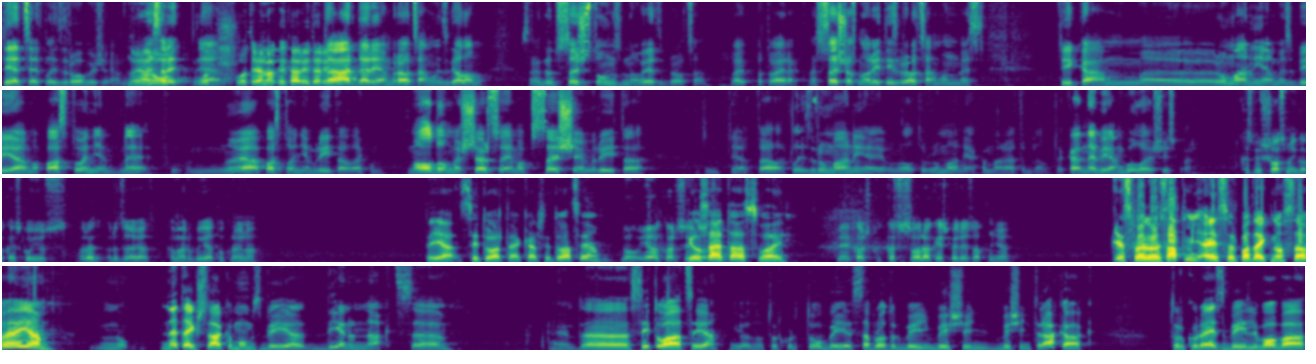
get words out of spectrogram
tieciet līdz robežām. Nu jā, Mēs no, arī, jā. otrajā naktī tā arī darījām. Tā arī darījām, braucām līdz galam. Mēs 26 stundas no vietas braucām, vai pat vairāk. Mēs 6 no rīta izbraucām un mēs tikām uh, Rumānijā. Mēs bijām ap 8. Nē, nu jā, ap 8 rītā. Laikam. Moldovu mēs šķērsojām ap 6 rītā. Tad, jā, tālāk līdz Rumānijai un vēl tur Rumānijā, kamēr atradām. Tā kā nebijām gulējuši vispār. Kas bija šausmīgākais, ko jūs redzējāt, kamēr bijāt Ukrajinā? Tajā situācijā, kā situācijā? Nu, jā, kā situācijā. Pilsētās vai? Vienkārši, kas tas vairāk iespējas atmiņā? Iespējams, atmiņā es varu pateikt no savējām. Nu, neteikšu tā, ka mums bija diena un nakts. Uh, Tā situācija, jo nu, tur, kur tu biji, es saprotu, tur bija bišķiņ trakāk. Tur, kur es biju Ļuvovā,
